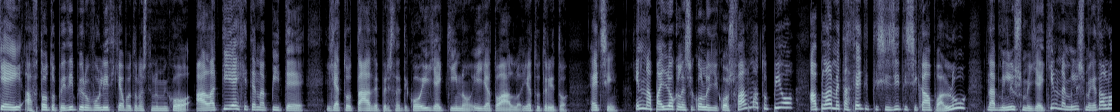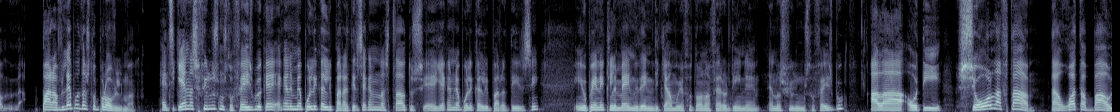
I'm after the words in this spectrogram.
okay, αυτό το παιδί πυροβολήθηκε από τον αστυνομικό. Αλλά τι έχετε να πείτε για το τάδε περιστατικό ή για εκείνο ή για το άλλο, για το τρίτο. Έτσι. Είναι ένα παλιό κλασικό λογικό σφάλμα το οποίο απλά μεταθέτει τη συζήτηση κάπου αλλού, να μιλήσουμε για εκείνο, να μιλήσουμε για το άλλο, παραβλέποντας το πρόβλημα. Έτσι και ένας φίλος μου στο Facebook έκανε μια πολύ καλή παρατήρηση, έκανε ένα status, ε, έκανε μια πολύ καλή παρατήρηση, η οποία είναι κλεμμένη, δεν είναι δικιά μου, γι' αυτό το αναφέρω ότι είναι ενός φίλου μου στο Facebook. Αλλά ότι σε όλα αυτά τα what about,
